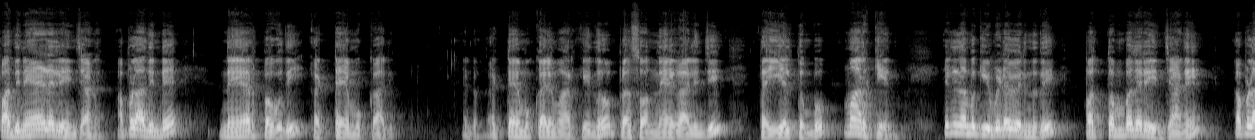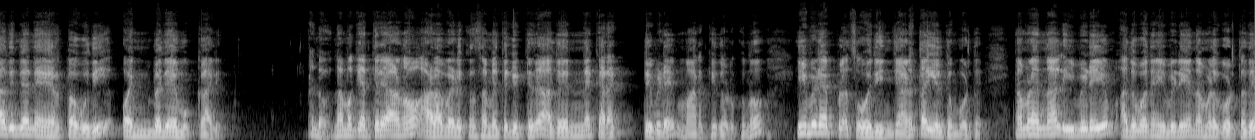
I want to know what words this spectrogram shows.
പതിനേഴര ഇഞ്ചാണ് അപ്പോൾ അതിന്റെ നേർപകുതി എട്ടേ മുക്കാൽ. കണ്ടോ? എട്ടേ മുക്കാൽ മാർക്ക് ചെയ്യുന്നു പ്ലസ് ഒന്നേ കാലിഞ്ച് തയ്യൽ തുമ്പും മാർക്ക് ചെയ്യുന്നു. ഇനി നമുക്ക് ഇവിടെ വരുന്നത് പത്തൊമ്പതര ഇഞ്ചാണ് അപ്പോൾ അതിന്റെ നേർപകുതി ഒൻപതേ മുക്കാൽ. കണ്ടോ? നമുക്ക് എത്രയാണോ അളവെടുക്കുന്ന സമയത്ത് കിട്ടിയത് അത് തന്നെ കറക്റ്റ് ഇവിടെ മാർക്ക് ചെയ്ത് കൊടുക്കുന്നു. ഇവിടെ പ്ലസ് ഒരു ഇഞ്ചാണ് തയ്യൽ തുമ്പ് കൊടുത്തത്. നമ്മൾ എന്നാൽ ഇവിടെയും അതുപോലെ തന്നെ ഇവിടെയും നമ്മൾ കൊടുത്തത്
